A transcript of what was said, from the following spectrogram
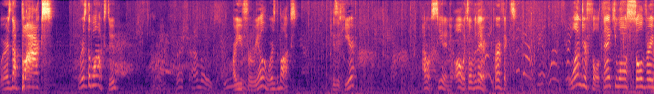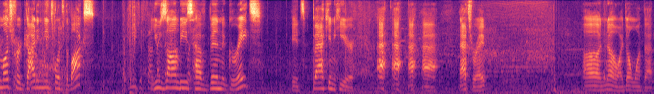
Where's the box? Where's the box, dude? Are you for real? Where's the box? Is it here? I don't see it anymore. Oh, it's over there. Perfect. Wonderful. Thank you all so very much for guiding me towards the box. You zombies have been great. It's back in here. Ha ha ha ha. That's right. Uh, no, I don't want that.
